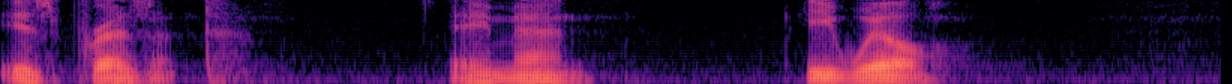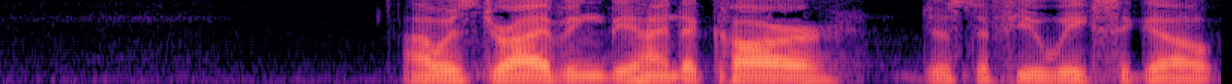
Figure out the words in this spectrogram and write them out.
is present. Amen. He will. I was driving behind a car just a few weeks ago.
